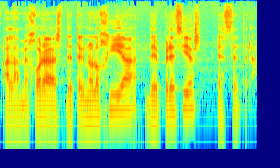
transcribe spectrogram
a las mejoras de tecnología, de precios, etcétera.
